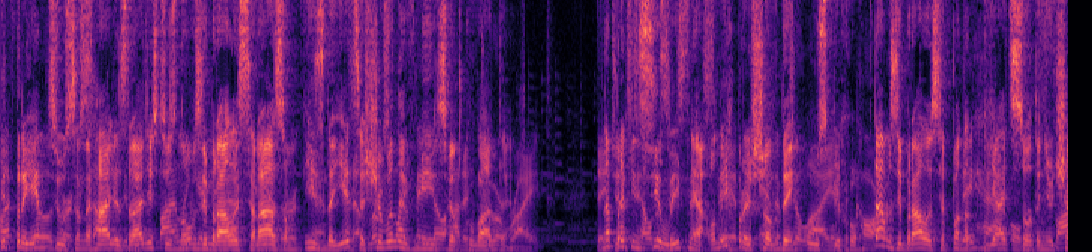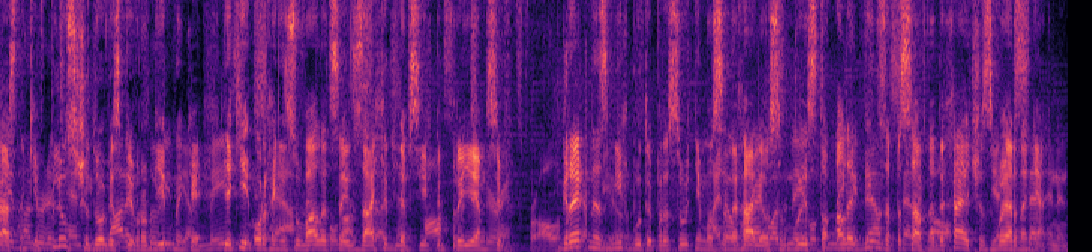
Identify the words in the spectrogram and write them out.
Підприємці у Сенегалі з радістю знов зібралися разом, і здається, що вони вміють святкувати. Наприкінці липня у них пройшов день успіху. Там зібралося понад 5 сотень учасників, плюс чудові співробітники, які організували цей захід для всіх підприємців. Грек не зміг бути присутнім у Сенегалі особисто, але він записав надихаюче звернення.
